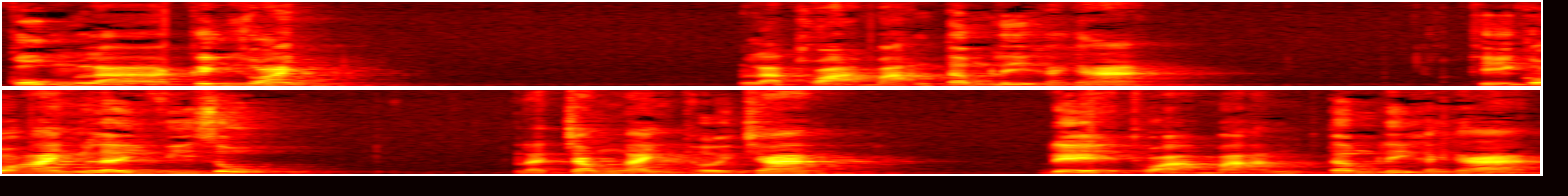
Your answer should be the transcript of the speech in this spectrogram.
cùng là kinh doanh là thỏa mãn tâm lý khách hàng thì có anh lấy ví dụ là trong ngành thời trang để thỏa mãn tâm lý khách hàng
